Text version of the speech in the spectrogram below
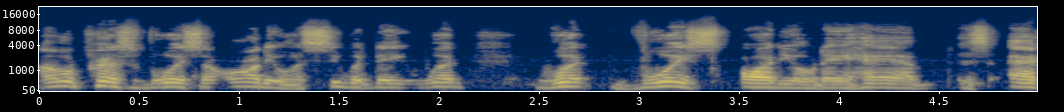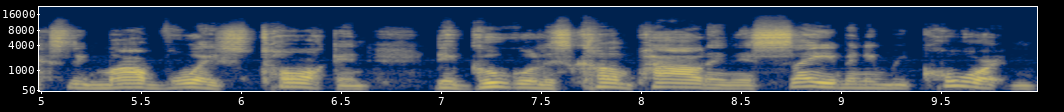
I'm gonna press voice and audio and see what they what what voice audio they have is actually my voice talking that Google is compiling and saving and recording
